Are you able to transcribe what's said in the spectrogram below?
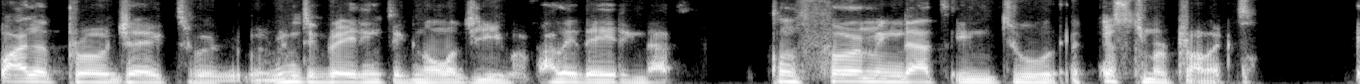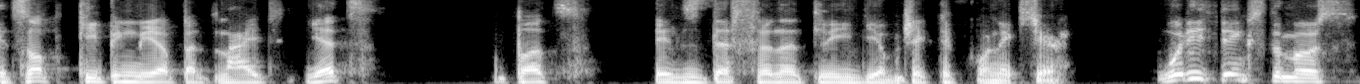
pilot projects. We're, we're integrating technology. We're validating that, confirming that into a customer product. It's not keeping me up at night yet, but it's definitely the objective for next year. What do you think is the most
